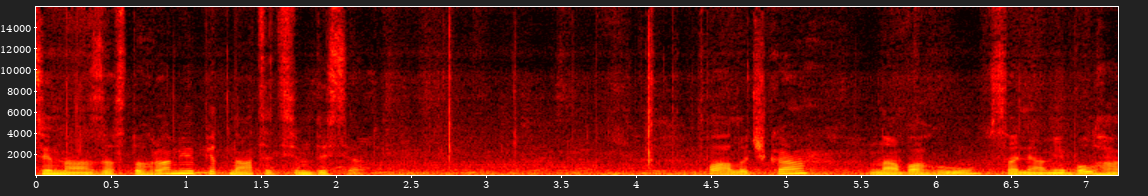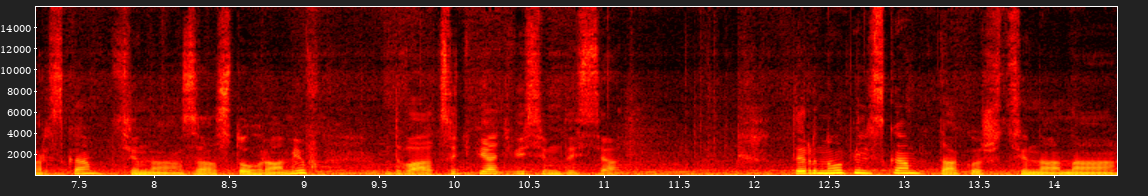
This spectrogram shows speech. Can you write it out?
Ціна за 100 грамів 15,70. Паличка на вагу салямі болгарська. Ціна за 100 грамів 25,80. Тернопільська також ціна на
